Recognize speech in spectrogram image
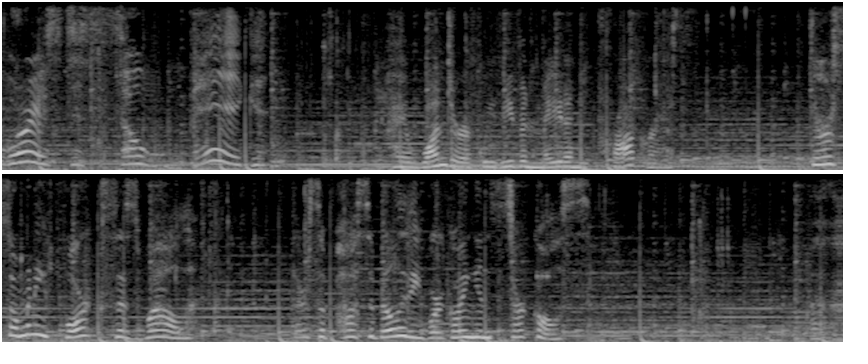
forest is so big. I wonder if we've even made any progress. There are so many forks as well. There's a possibility we're going in circles. Uh,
